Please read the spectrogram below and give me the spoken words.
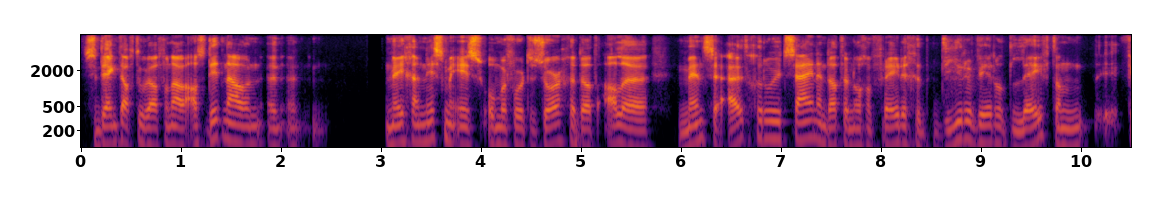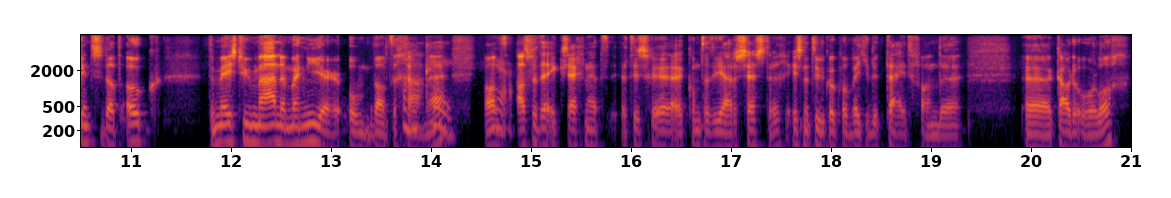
ze denkt af en toe wel van, nou, als dit nou een, een, een mechanisme is om ervoor te zorgen dat alle mensen uitgeroeid zijn en dat er nog een vredige dierenwereld leeft, dan vindt ze dat ook de meest humane manier om dan te gaan. Hè? Want ja. als we, de, ik zeg net, het is, eh, komt uit de jaren zestig, is natuurlijk ook wel een beetje de tijd van de eh, Koude Oorlog.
